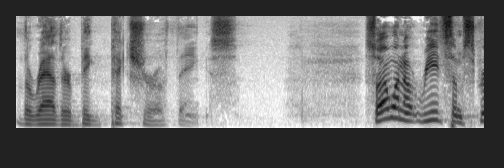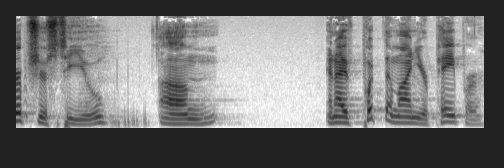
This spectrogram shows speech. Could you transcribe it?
the rather big picture of things. So, I want to read some scriptures to you, um, and I've put them on your paper.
